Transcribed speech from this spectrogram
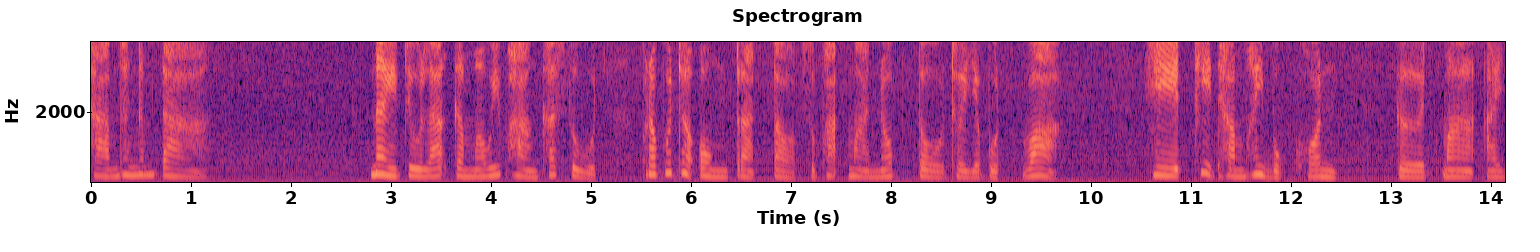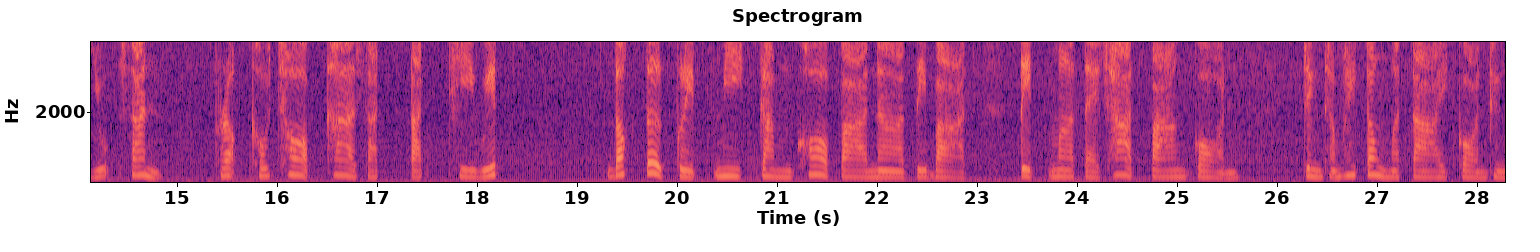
ถามทั้งน้ำตา ในจุลกรรมวิพังคสูตร ระพุทธองค์ตรัสตอบสุภมานพโตเทยบุตรว่า เหตุที่ทำให้บุคคล เกิดมาอายุสั้น เพราะเขาชอบฆ่าสัตว์ตัดชีวิตด็อกเตอร์กริดมีกรรมข้อปาณาติบาตติดมาแต่ชาติปางก่อน จึงทำให้ต้องมาตายก่อนถึง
